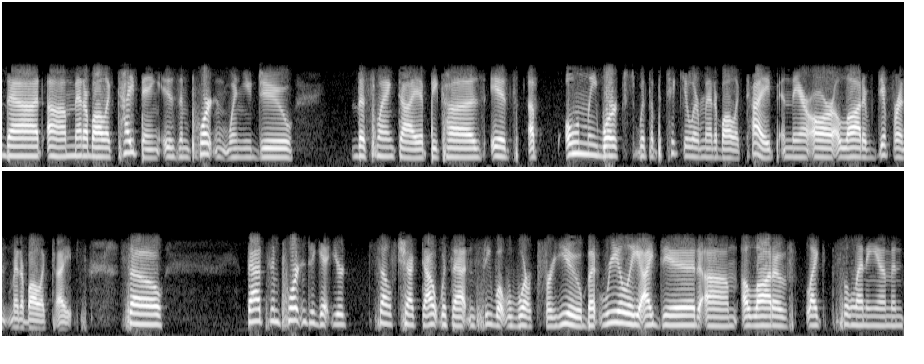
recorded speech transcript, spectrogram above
that uh, metabolic typing is important when you do the swank diet because it's a only works with a particular metabolic type and there are a lot of different metabolic types. So that's important to get yourself checked out with that and see what will work for you. But really I did um a lot of like selenium and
